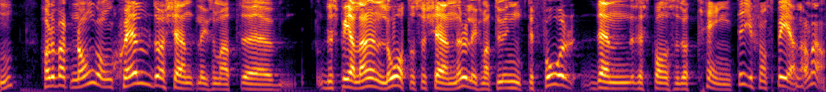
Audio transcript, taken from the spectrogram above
Mm. Har det varit någon gång själv du har känt liksom att eh, du spelar en låt och så känner du liksom att du inte får den responsen du har tänkt dig från spelarna?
